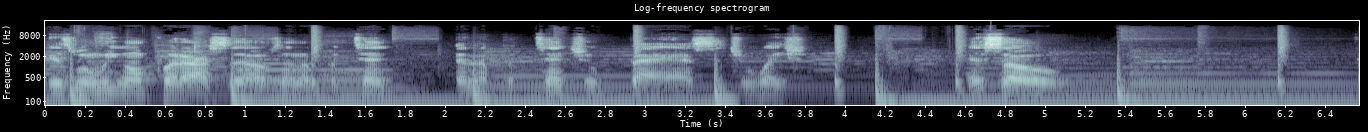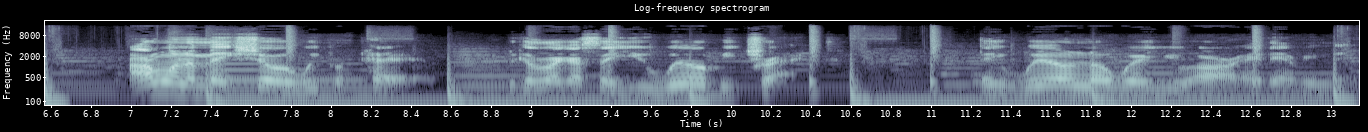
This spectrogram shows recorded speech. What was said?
is when we're gonna put ourselves in a potential in a potential bad situation. And so I want to make sure we prepare because, like I say, you will be tracked. They will know where you are at every minute.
